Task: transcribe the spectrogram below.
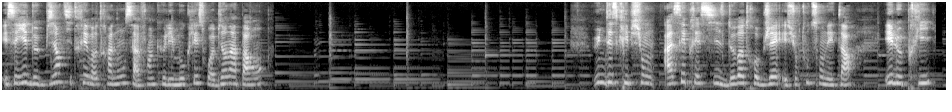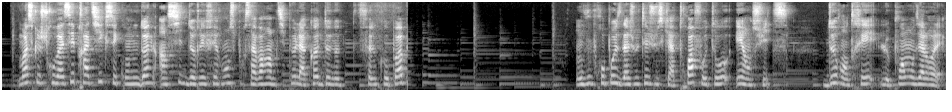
Essayez de bien titrer votre annonce afin que les mots-clés soient bien apparents. Une description assez précise de votre objet et surtout de son état, et le prix. Moi, ce que je trouve assez pratique, c'est qu'on nous donne un site de référence pour savoir un petit peu la cote de notre Funko Pop. On vous propose d'ajouter jusqu'à 3 photos et ensuite de rentrer le point mondial relais.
